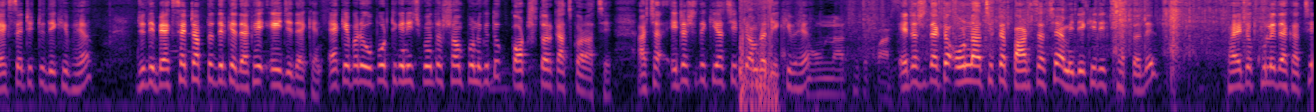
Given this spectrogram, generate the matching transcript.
ব্যাক সাইড একটু দেখি ভাইয়া। যদি ব্যাক সাইডটা আপনাদেরকে দেখাই এই যে দেখেন একেবারে উপর থেকে নিচ পর্যন্ত সম্পূর্ণ কিন্তু কট সুতার কাজ করা আছে। আচ্ছা এটার সাথে কি আছে একটু আমরা দেখি ভাইয়া। এটার সাথে একটা অন্য আছে একটা পার্স আছে। আমি দেখিয়ে দিচ্ছি আপনাদের। এটা খুলে দেখাচ্ছে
